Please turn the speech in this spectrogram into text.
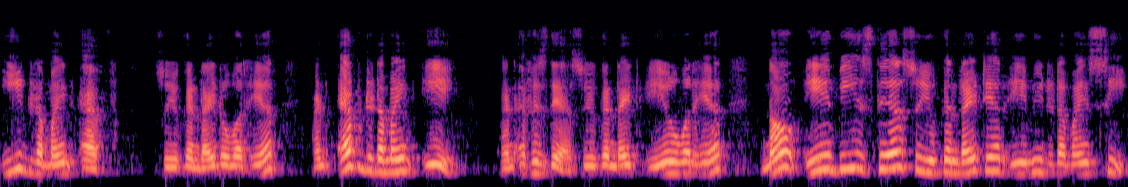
E determine F. So you can write over here and F determine A and F is there. So you can write A over here. Now AB is there. So you can write here AB determines C.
